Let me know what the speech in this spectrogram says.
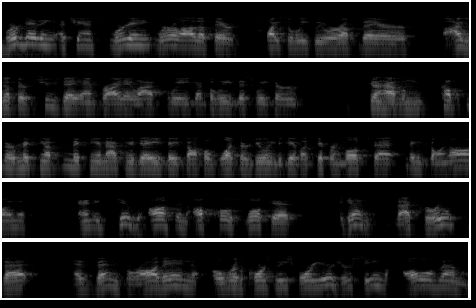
we're getting a chance. We're getting we're allowed up there twice a week. We were up there I was up there Tuesday and Friday last week. I believe this week they're going to have them couple, they're mixing up, mixing and matching the days based off of what they're doing to give us different looks at things going on. And it gives us an up close look at, again, that group that has been brought in over the course of these four years. You're seeing all of them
